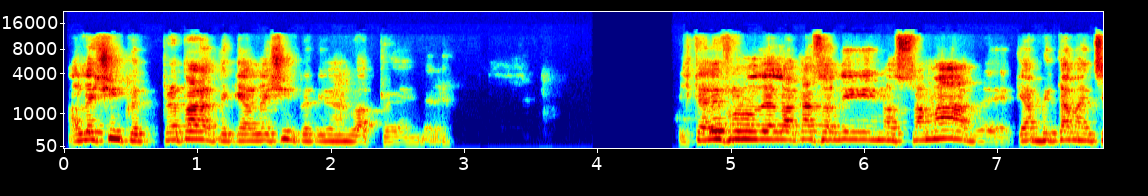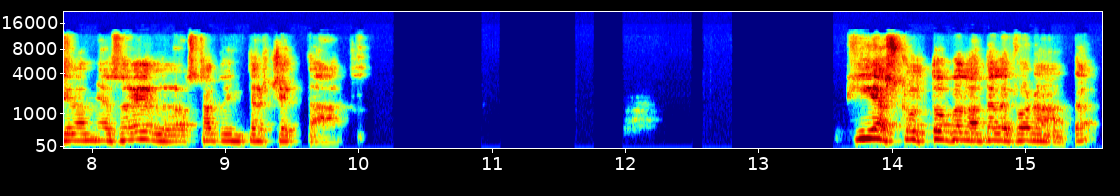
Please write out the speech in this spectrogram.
alle 5 preparati che alle 5 ti vengo a prendere. Il telefono della casa di nostra madre che abitava insieme a mia sorella era stato intercettato. Chi ascoltò quella telefonata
